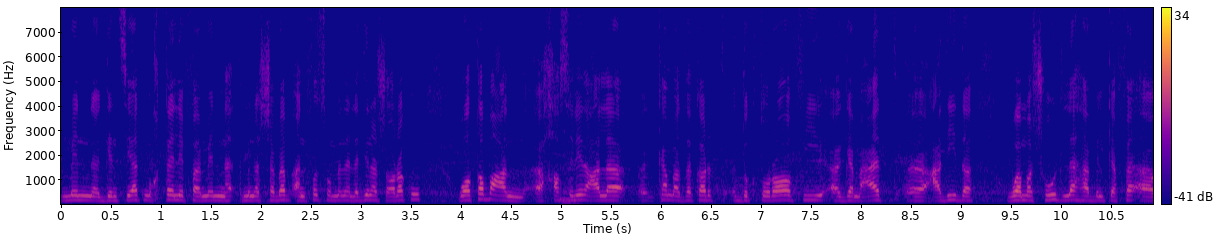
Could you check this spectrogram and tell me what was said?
من جنسيات مختلفة من من الشباب أنفسهم من الذين شاركوا وطبعا حاصلين على كما ذكرت دكتوراه في جامعات عديدة ومشهود لها بالكفاءة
